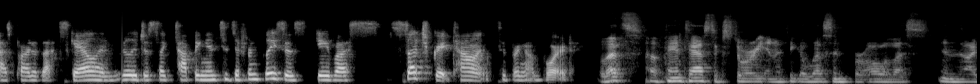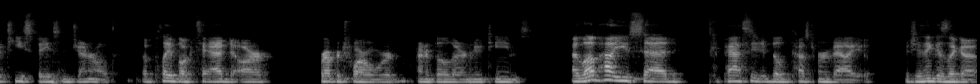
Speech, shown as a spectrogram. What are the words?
as part of that scale. And really just like tapping into different places gave us such great talent to bring on board. Well, that's a fantastic story, and I think a lesson for all of us in the IT space in general. A playbook to add to our repertoire when we're trying to build our new teams. I love how you said capacity to build customer value, which I think is like an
